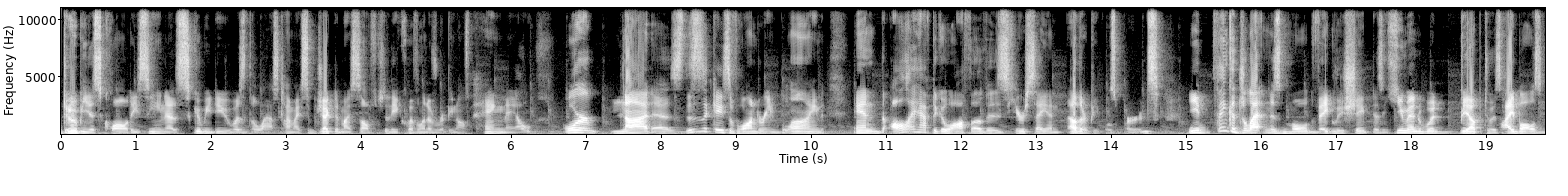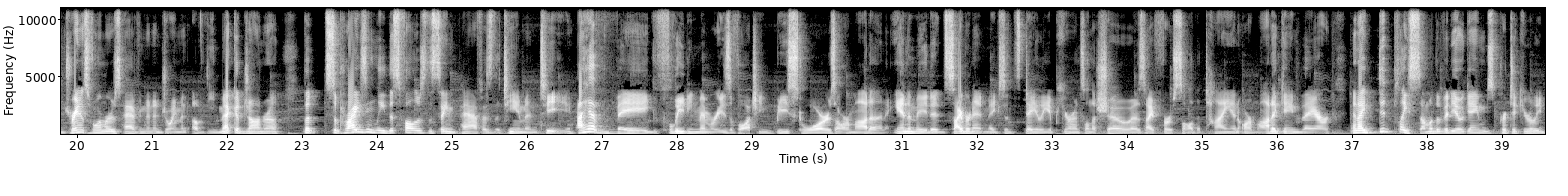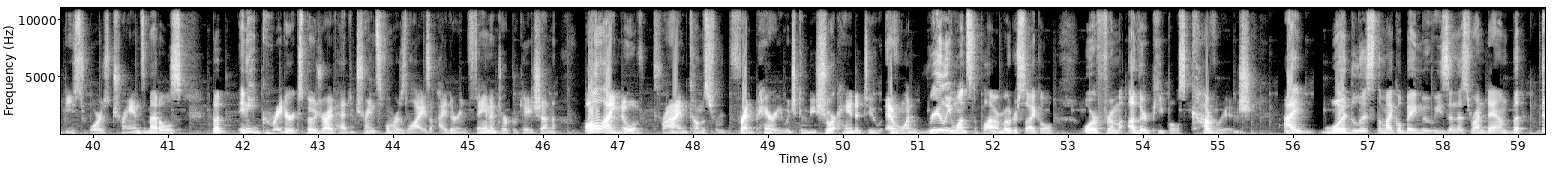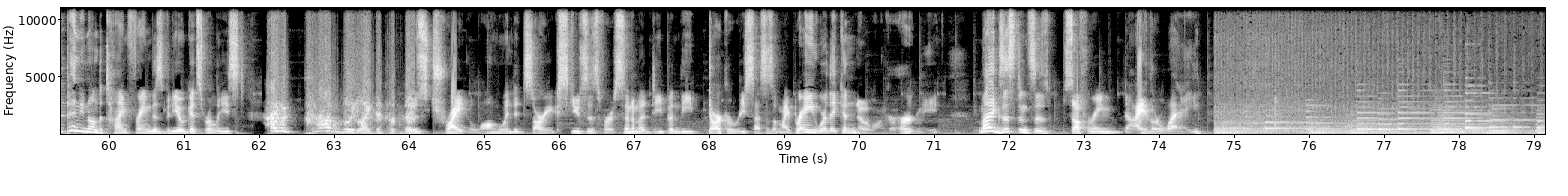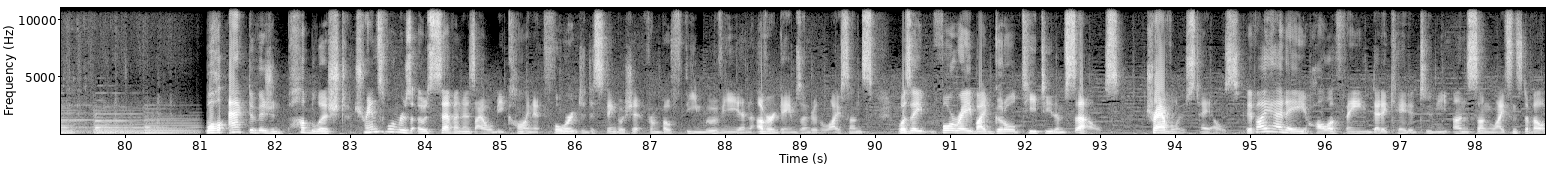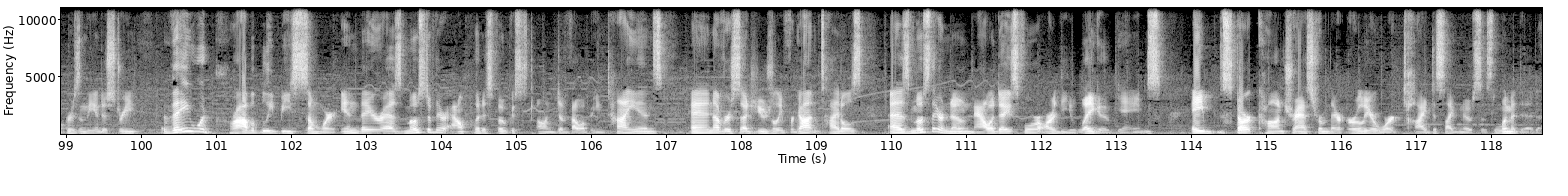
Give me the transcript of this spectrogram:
dubious quality, seeing as Scooby Doo was the last time I subjected myself to the equivalent of ripping off a hangnail. Or not, as this is a case of wandering blind, and all I have to go off of is hearsay and other people's words. You'd think a gelatinous mold vaguely shaped as a human would be up to his eyeballs in Transformers, having an enjoyment of the mecha genre, but surprisingly, this follows the same path as the TMNT. I have vague, fleeting memories of watching Beast Wars, Armada, and Animated. Cybernet makes its daily appearance on the show as I first saw the tie-in Armada game there, and I did play some of the video games, particularly Beast Wars Transmetals, but any greater exposure I've had to Transformers lies either in fan interpretation. All I know of Prime comes from Fred Perry, which can be shorthanded to everyone really wants to plow a motorcycle, or from other people's coverage. I would list the Michael Bay movies in this rundown, but depending on the time frame this video gets released, I would probably like to put those trite, long-winded sorry excuses for cinema deep in the darker recesses of my brain where they can no longer hurt me. My existence is suffering either way. While Activision published Transformers 07, as I will be calling it forward to distinguish it from both the movie and other games under the license, was a foray by good old TT themselves. Traveller's Tales. If I had a Hall of Fame dedicated to the unsung license developers in the industry, they would probably be somewhere in there as most of their output is focused on developing tie-ins and other such usually forgotten titles, as most they are known nowadays for are the LEGO games, a stark contrast from their earlier work tied to Psygnosis Limited.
